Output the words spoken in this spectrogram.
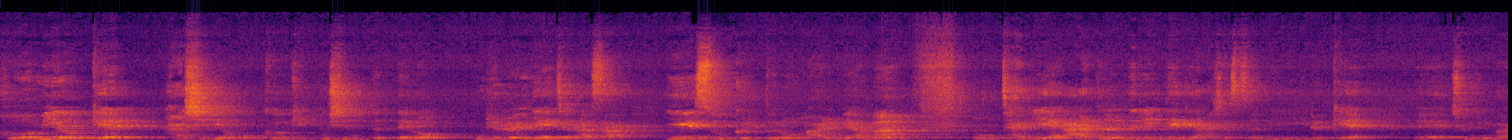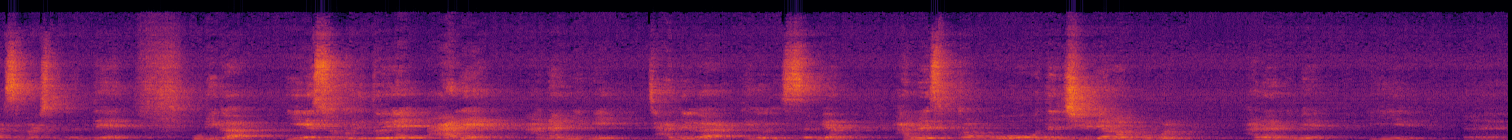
흠이 없게 하시려고 그 기쁘신 뜻대로 우리를 예정하사 예수 그리스도로 말미암아 음, 자기의 아들들이 되게 하셨으니 이렇게 에, 주님 말씀하셨는데 우리가 예수 그리스도의 안에 하나님이 자녀가 되어 있으면 하늘에 속한 모든 신령한 복을 하나님의 이 에,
